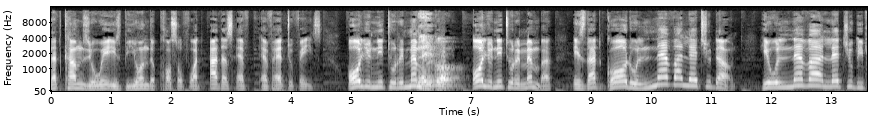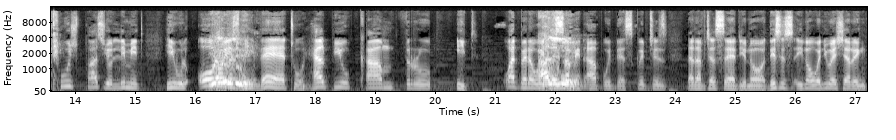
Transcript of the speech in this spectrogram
that comes your way is beyond the course of what others have, have had to face. All you need to remember There you go. all you need to remember is that God will never let you down. He will never let you be pushed past your limit. He will always be there to help you come through it. What better way to sum it up with the scriptures that I've just said? You know, this is, you know, when you were sharing,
